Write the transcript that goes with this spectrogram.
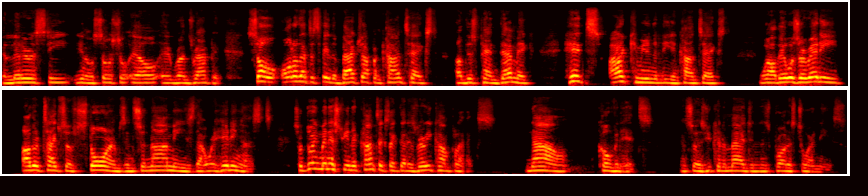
Illiteracy, you know, social ill, it runs rampant. So all of that to say, the backdrop and context of this pandemic hits our community in context well, there was already other types of storms and tsunamis that were hitting us. So doing ministry in a context like that is very complex. Now COVID hits. And so as you can imagine, this brought us to our knees.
